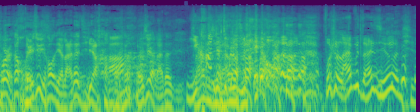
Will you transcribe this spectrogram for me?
不是他回去以后也来得及啊，回去也来得及。一看这就是没有了，不是来不来得及的问题。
